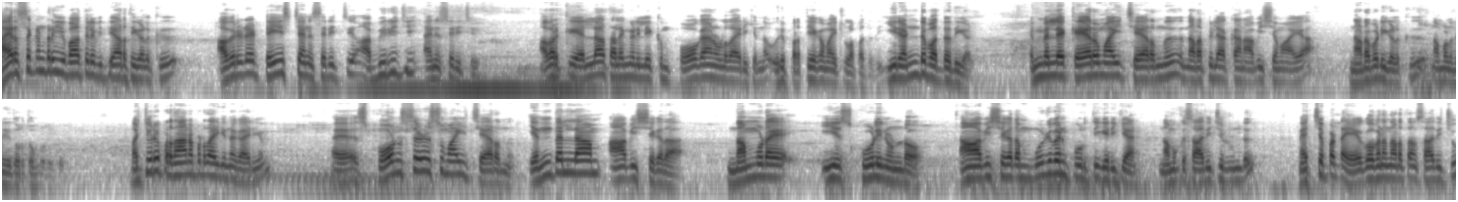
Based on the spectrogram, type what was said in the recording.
ഹയർ സെക്കൻഡറി വിഭാഗത്തിലെ വിദ്യാർത്ഥികൾക്ക് അവരുടെ ടേസ്റ്റ് അനുസരിച്ച് അഭിരുചി അനുസരിച്ച് അവർക്ക് എല്ലാ തലങ്ങളിലേക്കും പോകാനുള്ളതായിരിക്കുന്ന ഒരു പ്രത്യേകമായിട്ടുള്ള പദ്ധതി. ഈ രണ്ട് പദ്ധതികൾ എം എൽ എ കെയറുമായി ചേർന്ന് നടപ്പിലാക്കാൻ ആവശ്യമായ നടപടികൾക്ക് നമ്മൾ നേതൃത്വം കൊടുക്കും. മറ്റൊരു പ്രധാനപ്പെട്ടതായിരിക്കുന്ന കാര്യം സ്പോൺസേഴ്സുമായി ചേർന്ന് എന്തെല്ലാം ആവശ്യകത നമ്മുടെ ഈ സ്കൂളിനുണ്ടോ ആ ആവശ്യകത മുഴുവൻ പൂർത്തീകരിക്കാൻ നമുക്ക് സാധിച്ചിട്ടുണ്ട്. മെച്ചപ്പെട്ട ഏകോപനം നടത്താൻ സാധിച്ചു.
